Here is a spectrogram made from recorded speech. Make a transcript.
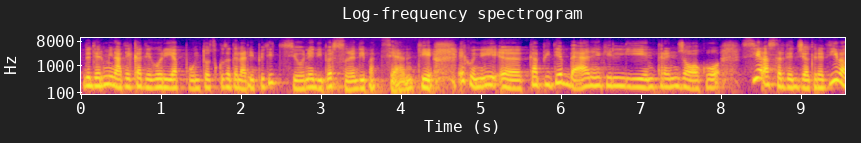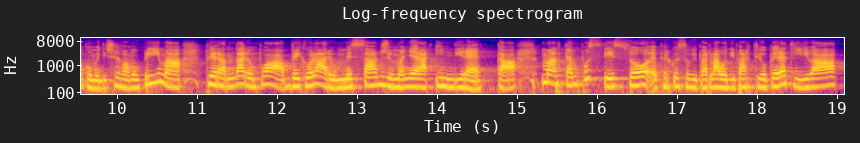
determinate categorie, appunto, scusate la ripetizione, di persone, di pazienti. E quindi eh, capite bene che lì entra in gioco sia la strategia creativa, come dicevamo prima, per andare un po' a veicolare un messaggio in maniera indiretta, ma al tempo stesso, e per questo vi parlavo di parte operativa,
